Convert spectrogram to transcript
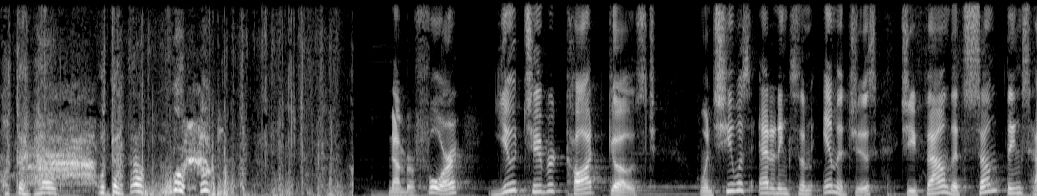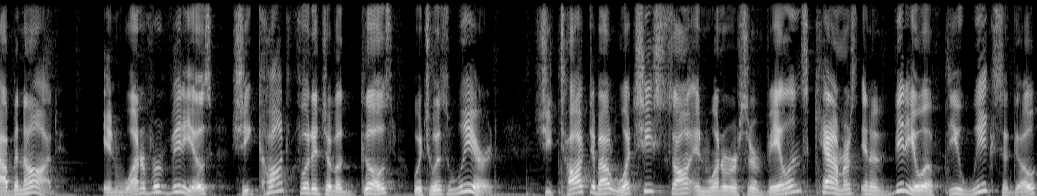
What the hell? What the hell? Number 4. YouTuber caught ghost. When she was editing some images, she found that some things have been odd. In one of her videos, she caught footage of a ghost, which was weird. She talked about what she saw in one of her surveillance cameras in a video a few weeks ago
